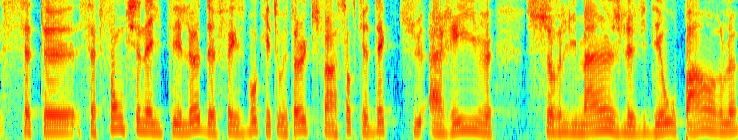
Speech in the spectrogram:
cette euh, cette fonctionnalité là de Facebook et Twitter qui fait en sorte que dès que tu arrives sur l'image, le vidéo part là.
